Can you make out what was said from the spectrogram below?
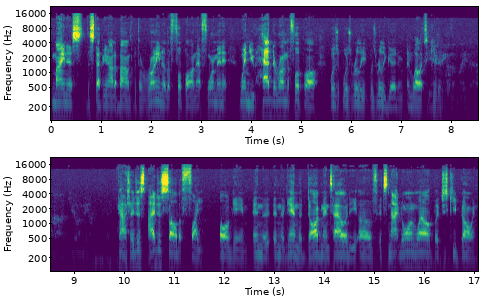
minus the stepping out of bounds. But the running of the football in that four minute when you had to run the football was, was really was really good and, and well executed. Gosh, I just I just saw the fight all game. And the and again the dog mentality of it's not going well, but just keep going.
